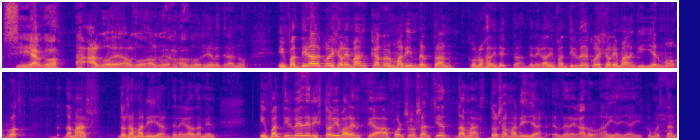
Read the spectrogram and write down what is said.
Sí, algo. Ah, Algo, ¿eh? Algo, algo, algo, ese ya es veterano. Infantil A del Colegio Alemán, Carlos Marín Beltrán, con roja directa, delegado. Infantil B del Colegio Alemán, Guillermo Roth Damas, dos amarillas, delegado también. Infantil B del Histori Valencia, Afonso Sánchez Damas, dos amarillas, el delegado. Ay, ay, ay, ¿cómo están?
